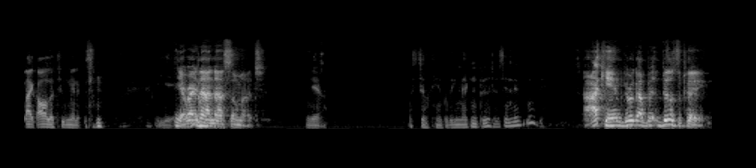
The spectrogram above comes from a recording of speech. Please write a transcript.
like all of two minutes. yeah, Yeah, right now not so much. Yeah, I still can't believe Meagan Good is in this movie. I can't. Girl got bi- bills to pay.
